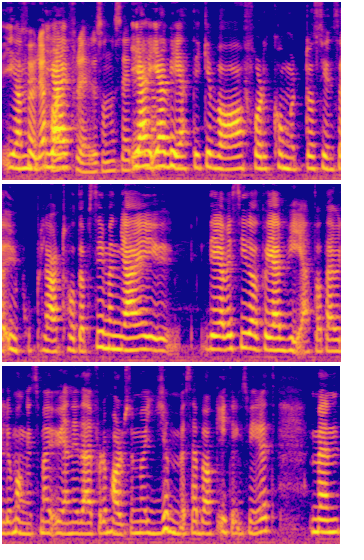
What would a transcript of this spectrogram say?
igjen, Jeg føler jeg har jeg, flere sånne serier. Jeg, jeg, vet ikke hva folk kommer til å synes er upopulært, holdt jeg på å si, men jeg det jeg vil si da, For jeg vet at det er veldig mange som er uenige der, for de har det som å gjemme seg bak ytringsfrihet. Men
